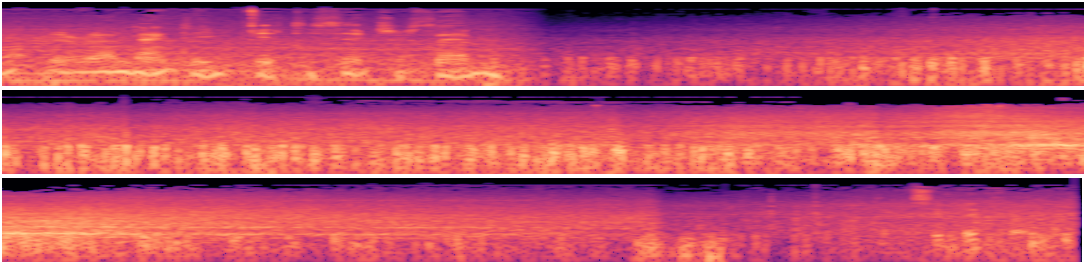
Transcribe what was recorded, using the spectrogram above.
Probably around 1956 or 7. See Bigfoot.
